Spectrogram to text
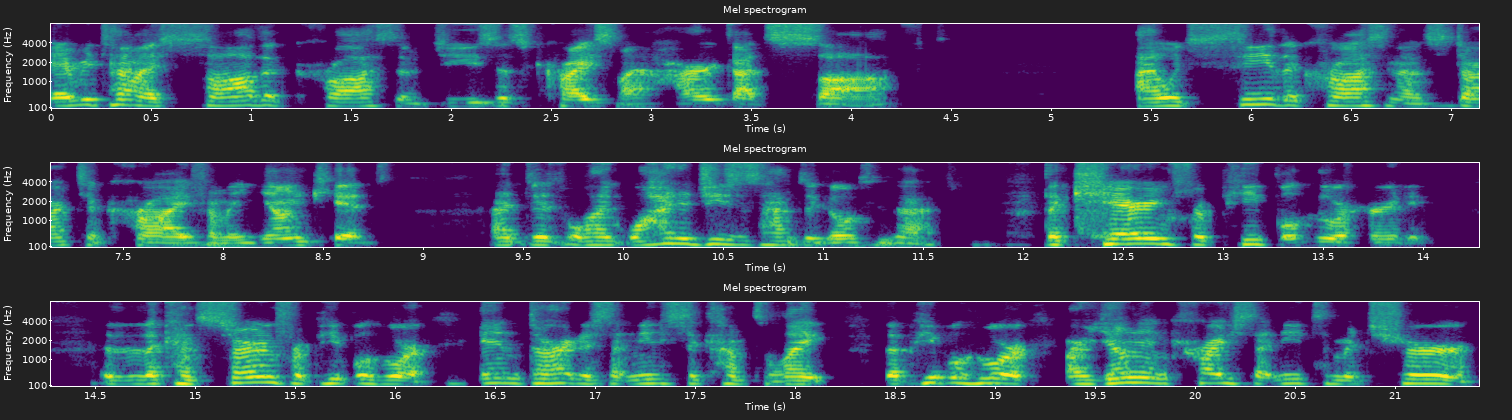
every time I saw the cross of Jesus Christ, my heart got soft. I would see the cross and I would start to cry from a young kid. I just like, why did Jesus have to go through that? The caring for people who are hurting the concern for people who are in darkness that needs to come to light, the people who are, are young in Christ that need to mature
